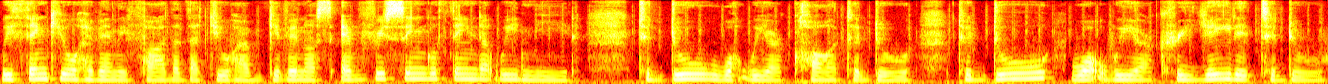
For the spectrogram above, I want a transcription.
We thank you, Heavenly Father, that you have given us every single thing that we need to do what we are called to do, to do what we are created to do.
